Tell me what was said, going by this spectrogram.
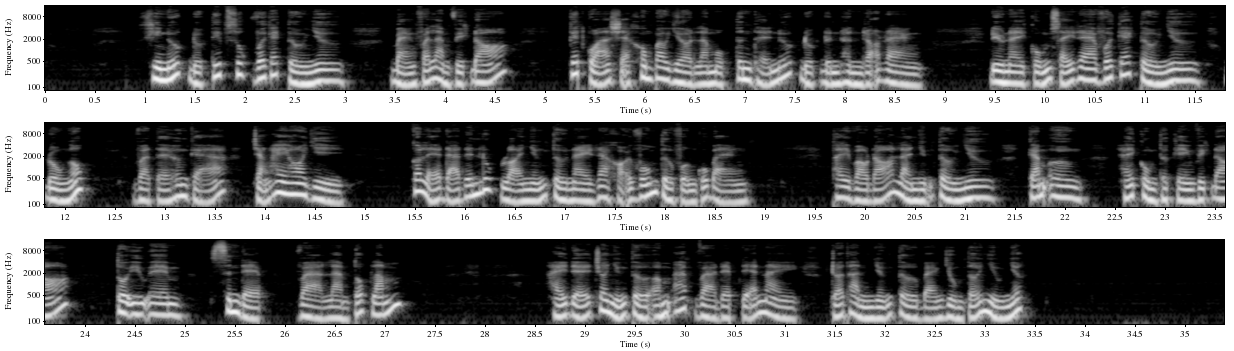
Khi nước được tiếp xúc với các từ như bạn phải làm việc đó kết quả sẽ không bao giờ là một tinh thể nước được định hình rõ ràng. Điều này cũng xảy ra với các từ như đồ ngốc và tệ hơn cả chẳng hay ho gì có lẽ đã đến lúc loại những từ này ra khỏi vốn từ vựng của bạn thay vào đó là những từ như, cảm ơn, hãy cùng thực hiện việc đó, tôi yêu em, xinh đẹp và làm tốt lắm. Hãy để cho những từ ấm áp và đẹp đẽ này trở thành những từ bạn dùng tới nhiều nhất.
